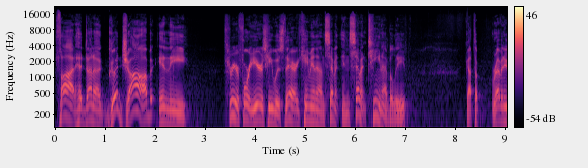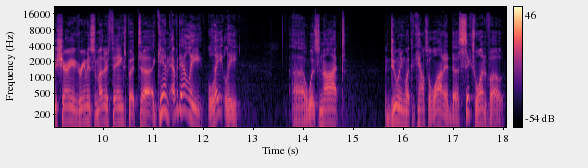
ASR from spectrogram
thought had done a good job in the three or four years he was there. He came in on seven, in 17, I believe. Got the revenue sharing agreement, some other things, but uh, again, evidently lately uh, was not doing what the council wanted. A 6 1 vote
